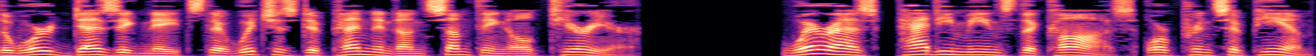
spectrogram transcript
the word designates that which is dependent on something ulterior. Whereas, pati means the cause or principium,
